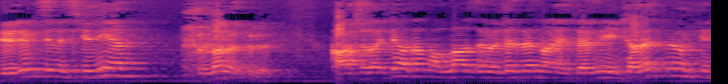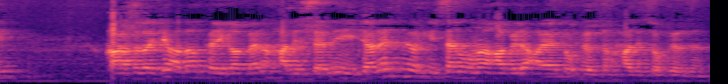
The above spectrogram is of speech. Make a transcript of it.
Diyeceksiniz ki niye? Şundan ötürü. Karşıdaki adam Allah Azze ve Celle'nin ayetlerini inkar etmiyor ki. Karşıdaki adam peygamberin hadislerini inkar etmiyor ki sen ona habire ayet okuyorsun, hadis okuyorsun.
